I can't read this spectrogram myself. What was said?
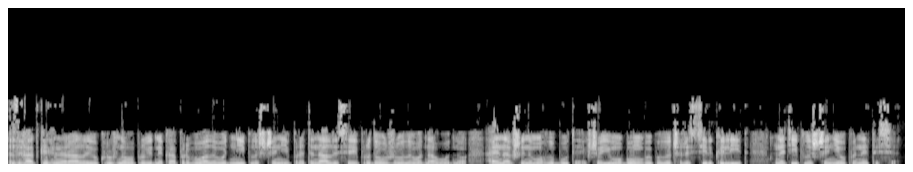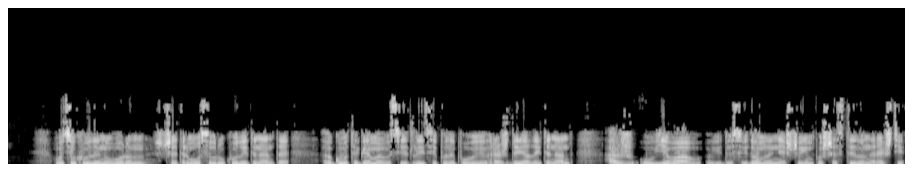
Згадки генерала і окружного провідника перебували в одній площині, перетиналися і продовжували одна одну, а інакше не могло бути, якщо їм обом випало через стільки літ на тій площині опинитися. У цю хвилину Ворон ще термосив руку лейтенанта Готегема у світлиці Пилипової гражди, а лейтенант аж ув'явав від усвідомлення, що їм пощастило нарешті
